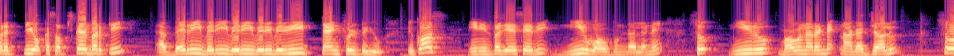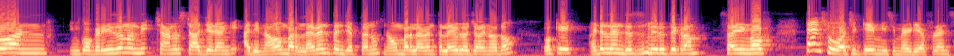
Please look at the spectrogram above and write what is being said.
ప్రతి ఒక్క సబ్స్క్రైబర్కి very very very very very thankful to you because నేను ఇంత చేసేది మీరు బాగుండాలనే సో మీరు బాగున్నారంటే నా గజ్జాలు. సో అండ్ ఇంకొక రీజన్ ఉంది ఛానల్ స్టార్ట్ చేయడానికి. అది నవంబర్ లెవెన్త్ అని చెప్తాను. నవంబర్ లెవెన్త్ లైవ్లో జాయిన్ అవుదాం. ఓకే అంటే then this is me Ruthikram signing off thanks for watching KMEC my dear friends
